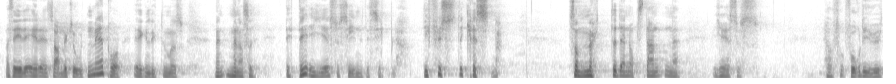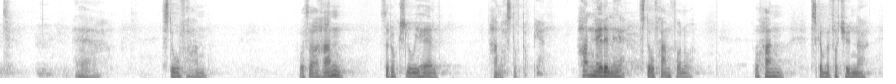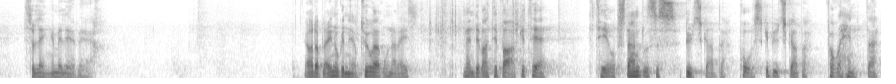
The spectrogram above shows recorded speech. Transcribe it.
Altså, er det, er det samme kloden vi er på, egentlig? Men, men altså, dette er Jesus sine disipler. De første kristne som møtte den oppstandende Jesus. Her for de ut, eh, sto fram og sa han som dere slo i hjel, han har stått opp igjen. Han er det vi står framfor nå. Og han skal vi forkynne så lenge vi lever her. Ja, det ble noen nedturer underveis, men det var tilbake til, til oppstandelsesbudskapet, påskebudskapet, for å hente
